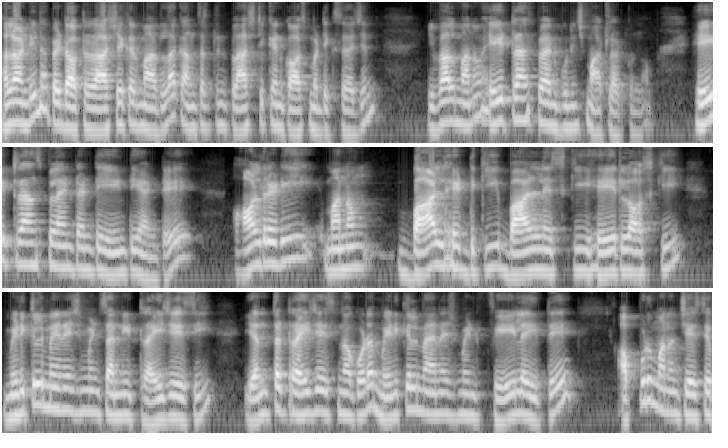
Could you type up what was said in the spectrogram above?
హలో అండి నా పేరు doctor Rajasekhar Madala consultant plastic and cosmetic surgeon. ఇవాళ మనం హెయిర్ ట్రాన్స్ప్లాంట్ గురించి మాట్లాడుకుందాం. హెయిర్ ట్రాన్స్ప్లాంట్ అంటే ఏంటి అంటే ఆల్రెడీ మనం బాల్డ్ హెడ్కి బాల్డ్నెస్కి హెయిర్ లాస్కి మెడికల్ మేనేజ్మెంట్స్ అన్నీ ట్రై చేసి ఎంత ట్రై చేసినా కూడా మెడికల్ మేనేజ్మెంట్ ఫెయిల్ అయితే అప్పుడు మనం చేసే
